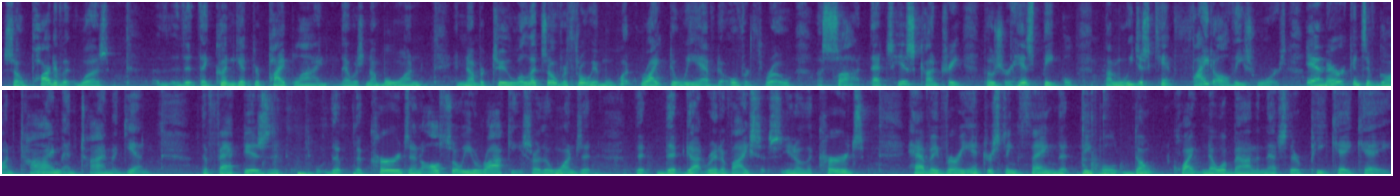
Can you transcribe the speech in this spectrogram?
So part of it was that they couldn't get their pipeline. That was number one. And number two, well, let's overthrow him. Well, what right do we have to overthrow Assad? That's his country. Those are his people. I mean, we just can't fight all these wars. Yeah. Americans have gone time and time again. The fact is that the, the Kurds and also Iraqis are the ones that, that, that got rid of ISIS. You know, the Kurds have a very interesting thing that people don't quite know about, and that's their PKK,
